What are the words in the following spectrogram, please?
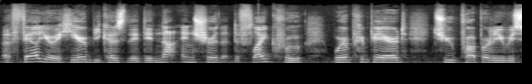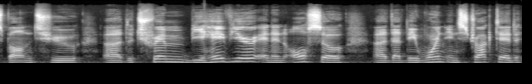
a failure here because they did not ensure that the flight crew were prepared to properly respond to uh, the trim behavior and then also uh, that they weren't instructed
